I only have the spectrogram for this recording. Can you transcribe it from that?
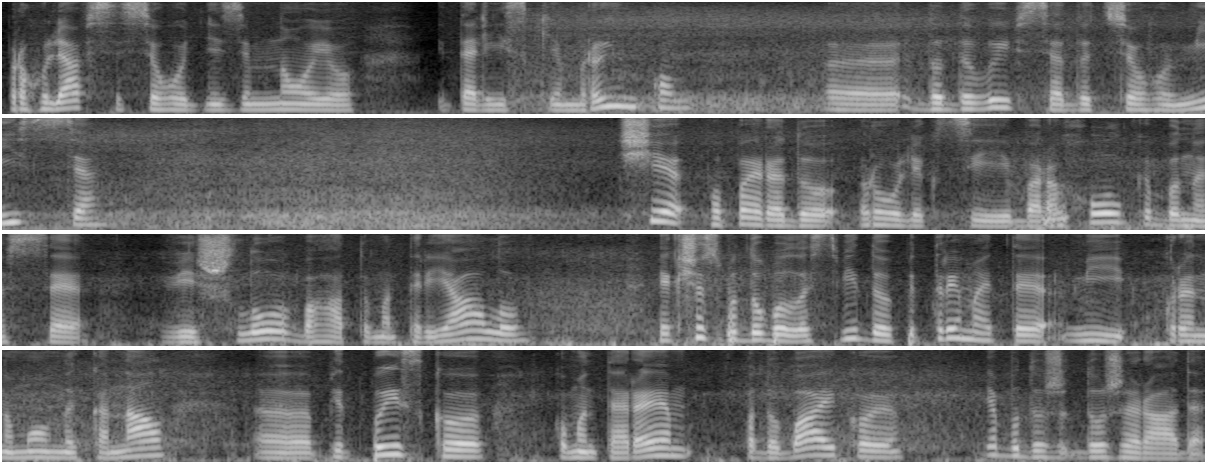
прогулявся сьогодні зі мною італійським ринком, е, додивився до цього місця. Ще попереду ролик цієї барахолки, бо не все війшло, багато матеріалу. Якщо сподобалось відео, підтримайте мій україномовний канал е, підпискою, коментарем, вподобайкою. Я буду дуже рада.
